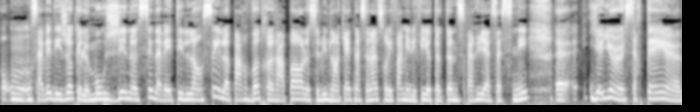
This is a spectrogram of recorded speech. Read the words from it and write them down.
on, savait déjà que le mot génocide avait été lancé là, par votre rapport, celui de l'enquête nationale sur les femmes et les filles autochtones disparues et assassinées. Euh, il y a eu un certain, euh,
